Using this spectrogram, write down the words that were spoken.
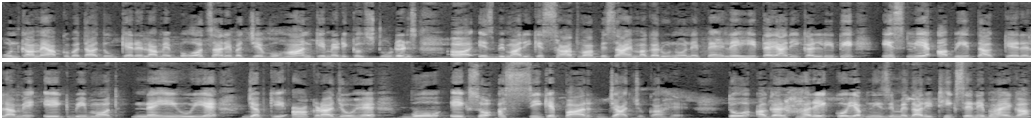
उनका मैं आपको बता दूँ, केरला में बहुत सारे बच्चे वुहान के मेडिकल स्टूडेंट्स इस बीमारी के साथ वापस आए, मगर उन्होंने पहले ही तैयारी कर ली थी। इसलिए अभी तक केरला में एक भी मौत नहीं हुई है, जबकि आंकड़ा जो है, वो 180 के पार जा चुका है। तो अगर हर एक कोई अपनी ज़िम्मेदारी ठीक से निभाएगा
